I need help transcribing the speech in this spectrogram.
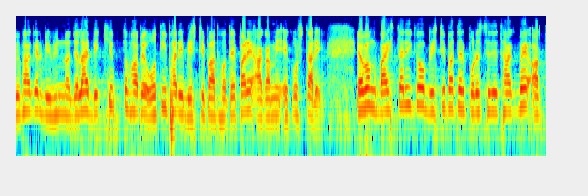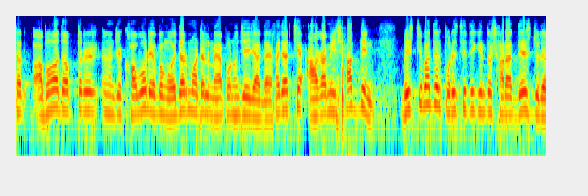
বিভাগের বিভিন্ন জেলায় বিক্ষিপ্তভাবে অতি ভারী বৃষ্টিপাত হতে পারে আগামী একুশ তারিখ এবং বাইশ তারিখেও বৃষ্টিপাতের পরিস্থিতি থাকবে, অর্থাৎ আবহাওয়া দপ্তরের যে খবর এবং ওয়েদার মডেল ম্যাপ অনুযায়ী যা দেখা যাচ্ছে, আগামী সাত দিন বৃষ্টিপাতের পরিস্থিতি কিন্তু সারা দেশ জুড়ে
